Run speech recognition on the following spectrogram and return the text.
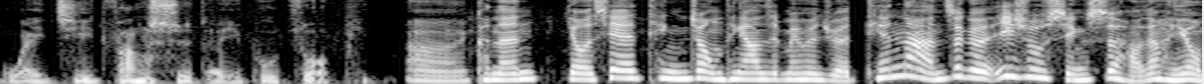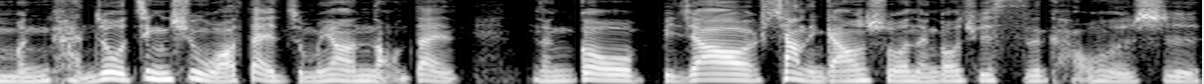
危机方式的一部作品。嗯，可能有些听众听到这边会觉得，天哪，这个艺术形式好像很有门槛，就我进去我要带怎么样的脑袋，能够比较像你刚刚说，能够去思考或者是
